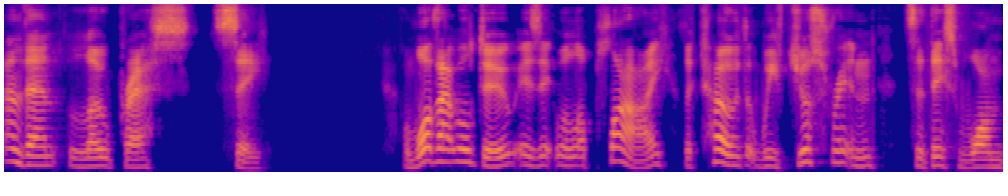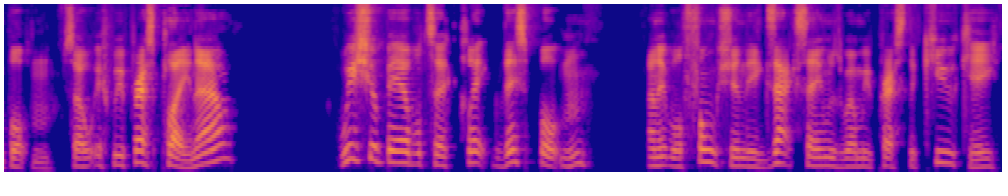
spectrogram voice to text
and then low press C. And what that will do is it will apply the code that we've just written to this one button. So if we press play now, we should be able to click this button and it will function the exact same as when we press the Q key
